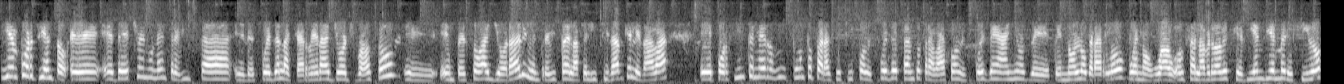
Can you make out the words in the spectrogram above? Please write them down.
100%. Eh, eh, de hecho, en una entrevista eh, después de la carrera, George Russell eh, empezó a llorar en la entrevista de la felicidad que le daba eh, por fin tener un punto para su equipo después de tanto trabajo, después de años de, de no lograrlo. Bueno, wow, o sea, la verdad es que bien, bien merecido.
